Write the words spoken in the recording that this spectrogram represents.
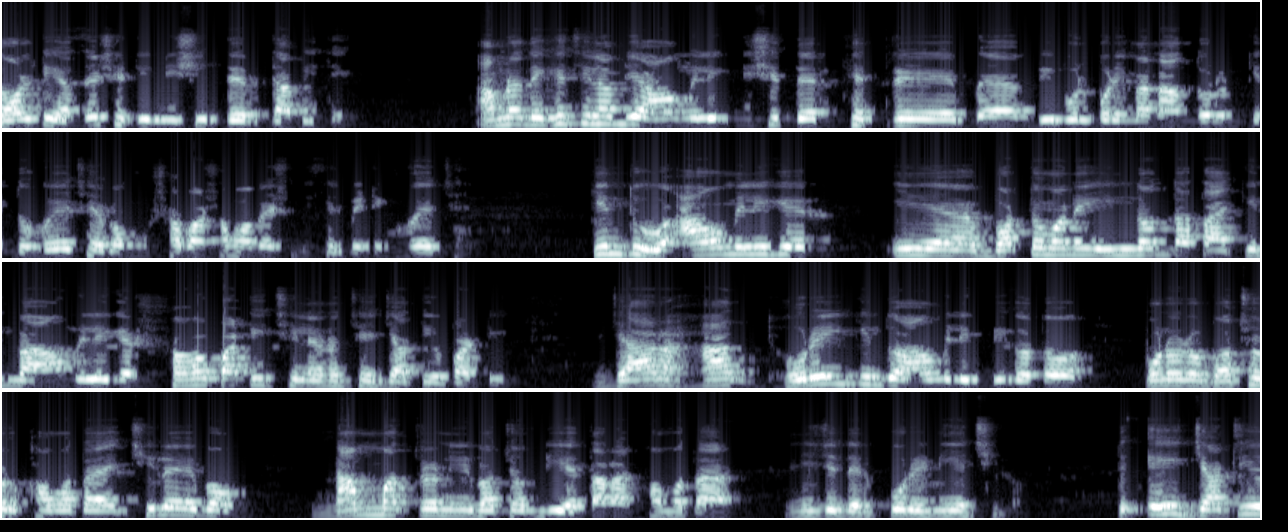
দলটি আছে সেটি নিষিদ্ধের দাবিতে। আমরা দেখেছিলাম যে আওয়ামী লীগ নিষিদ্ধের ক্ষেত্রে বিপুল পরিমাণ আন্দোলন কিন্তু হয়েছে এবং সভা সমাবেশ মিছিল মিটিং হয়েছে। কিন্তু আওয়ামী লীগের বর্তমানে ইন্ধনদাতা কিংবা আওয়ামী লীগের সহপাঠী ছিলেন হচ্ছে জাতীয় পার্টি। যার হাত ধরেই কিন্তু আওয়ামী লীগ বিগত পনেরো বছর ক্ষমতায় ছিল এবং নামমাত্র নির্বাচন দিয়ে তারা ক্ষমতা নিজেদের করে নিয়েছিল। তো এই জাতীয়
